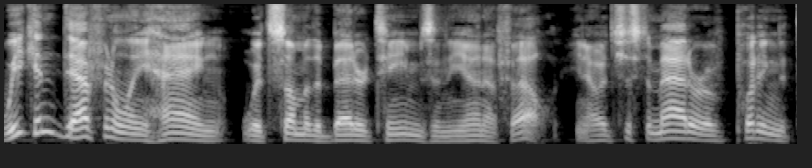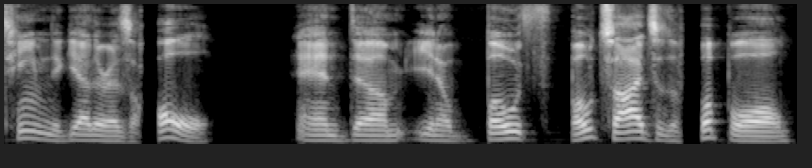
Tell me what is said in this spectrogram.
we can definitely hang with some of the better teams in the NFL. You know, it's just a matter of putting the team together as a whole. And, um, you know, both both sides of the football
